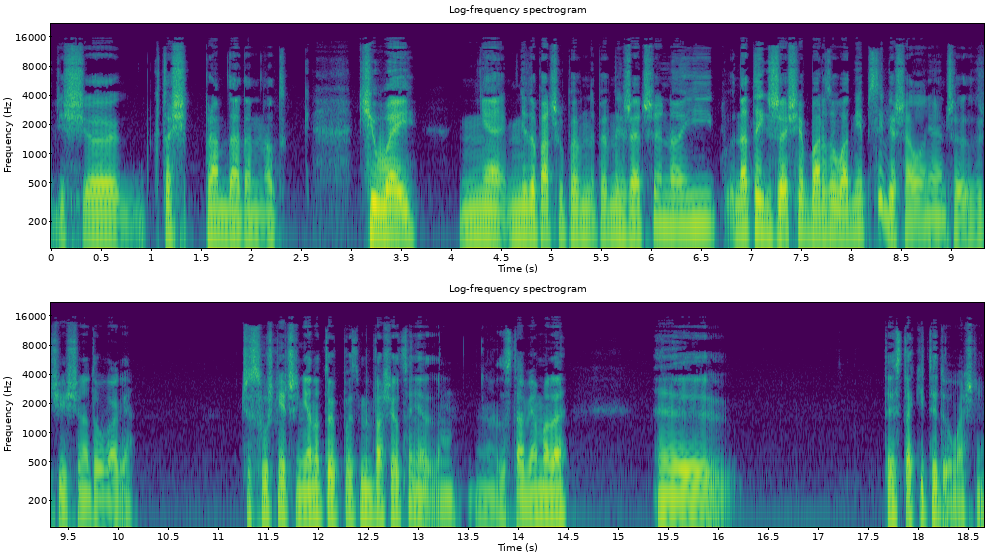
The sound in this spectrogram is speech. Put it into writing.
gdzieś ktoś, prawda, ten od QA nie, nie dopatrzył pewne, pewnych rzeczy, no i na tej grze się bardzo ładnie psy wieszało. Nie wiem, czy zwróciliście na to uwagę. Czy słusznie, czy nie, no to powiedzmy w waszej ocenie zostawiam, ale yy, to jest taki tytuł właśnie.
